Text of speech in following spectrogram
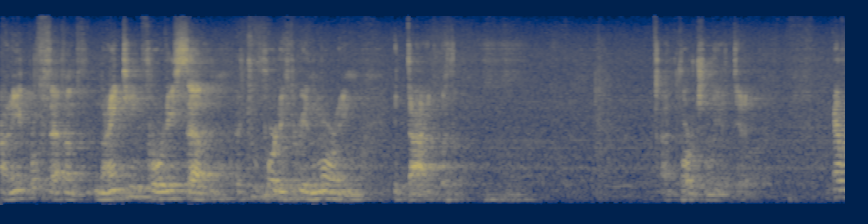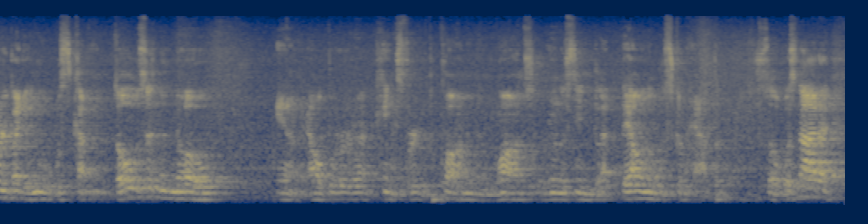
on April 7th, 1947, at 2.43 in the morning, it died with. Unfortunately, it did. Everybody knew it was coming. Those in the know in Alberta, Kingsford, Pequaming, and L'Anse, they all knew it was going to happen. So it was not a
